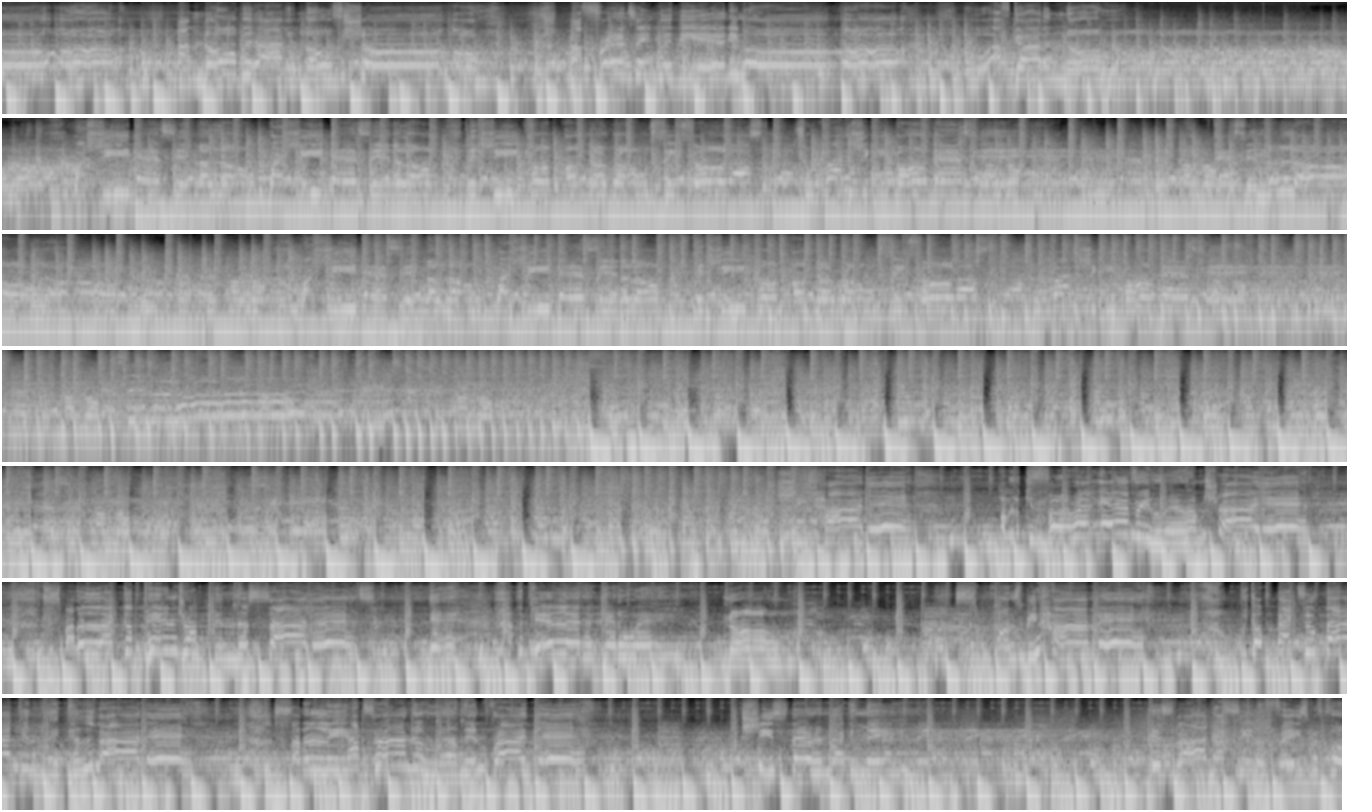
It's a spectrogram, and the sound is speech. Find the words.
Alone? Did she come in the silence. Yeah, I can't let her get away. No, someone's behind me. We go back to back and they collided. Suddenly I turned around and right there, she's staring back at me. It's like I've seen her face before.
